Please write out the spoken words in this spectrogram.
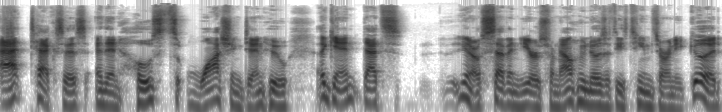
at Texas and then hosts Washington, who, again, that's, you know, seven years from now. Who knows if these teams are any good?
